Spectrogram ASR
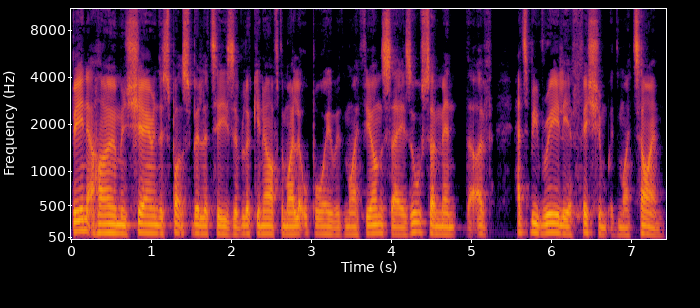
Being at home and sharing the responsibilities of looking after my little boy with my fiance has also meant that I've had to be really efficient with my time.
